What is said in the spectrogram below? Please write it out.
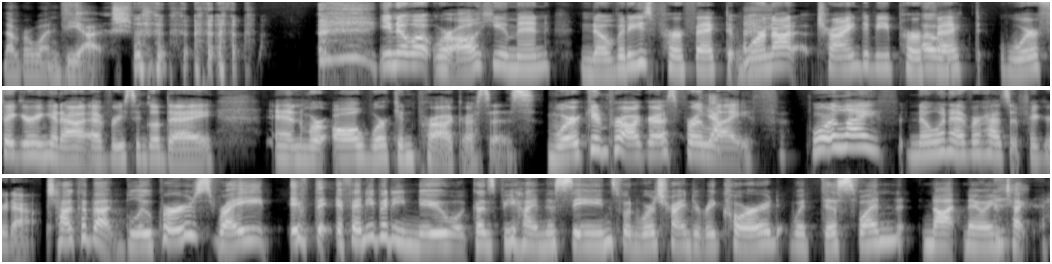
number one biatch. you know what? We're all human. Nobody's perfect. We're not trying to be oh. perfect. Oh. We're figuring it out every single day and we're all work in progresses. Work in progress for yeah. life. For life. No one ever has it figured out. Talk about bloopers, right? If the, if anybody knew what goes behind the scenes when we're trying to record with this one, not knowing tech,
